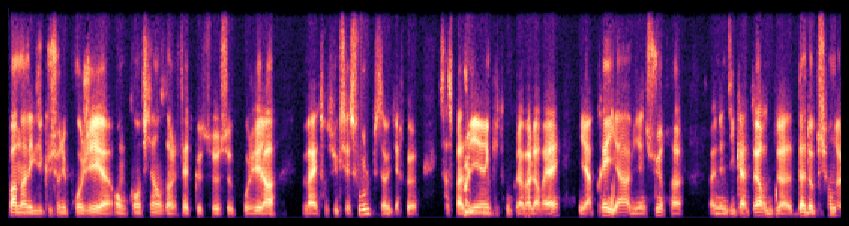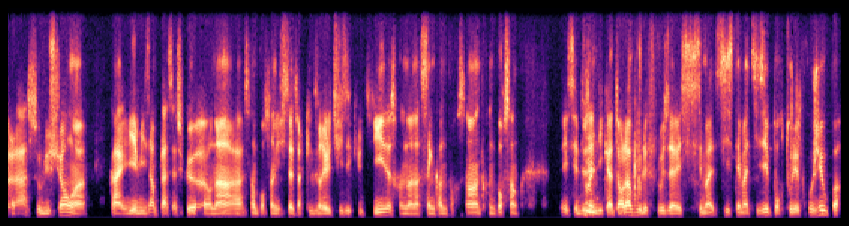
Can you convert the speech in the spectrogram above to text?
pendant l'exécution du projet, ont confiance dans le fait que ce projet-là va être successful, ça veut dire que ça se passe bien, qu'ils trouvent que la valeur est. Et après, il y a bien sûr euh, un indicateur d'adoption de, la solution euh, quand elle est mise en place. Est-ce qu'on a 100% d'utilisateurs qui devraient l'utiliser qui l'utilisent? Est-ce qu'on en a 50%, 30% Et ces deux indicateurs-là, vous les vous avez systématisés pour tous les projets ou pas?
